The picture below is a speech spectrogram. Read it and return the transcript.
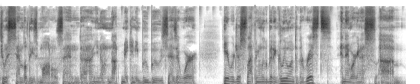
to assemble these models and uh, you know not make any boo boos, as it were. Here we're just slapping a little bit of glue onto the wrists, and then we're going to um,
